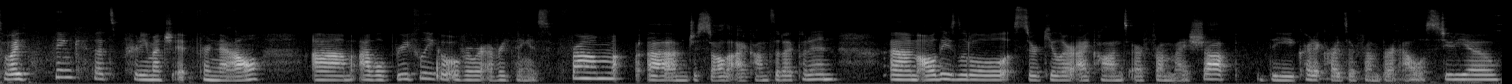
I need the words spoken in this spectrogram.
So I think that's pretty much it for now. Um, I will briefly go over where everything is from, um, just all the icons that I put in. Um, all these little circular icons are from my shop. The credit cards are from Burnt Owl Studio.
